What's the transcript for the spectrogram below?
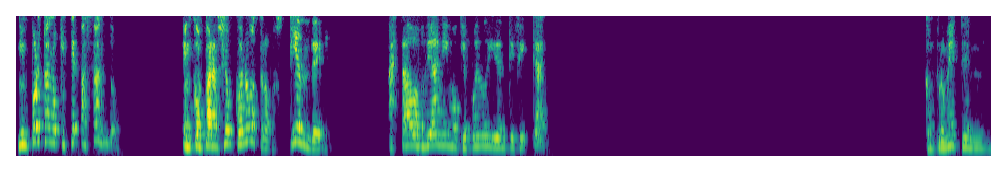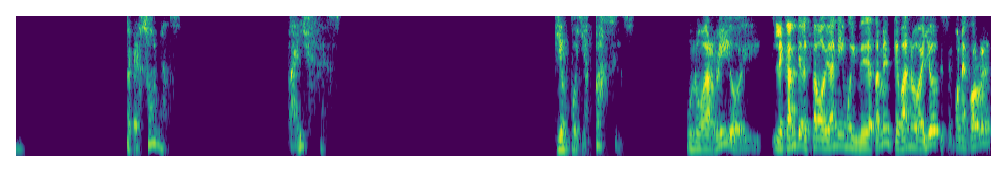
No importa lo que esté pasando, en comparación con otros, tiende a estados de ánimo que puedo identificar. Comprometen personas, países, tiempos y espacios. Uno va Río y le cambia el estado de ánimo inmediatamente, va a Nueva York y se pone a correr.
